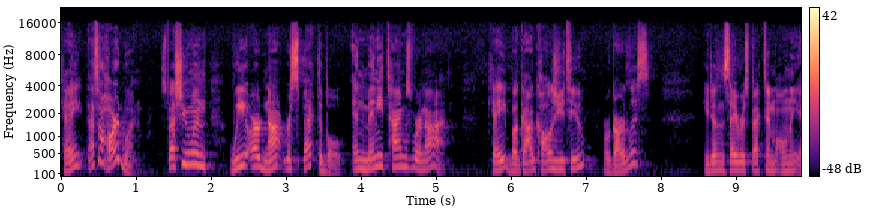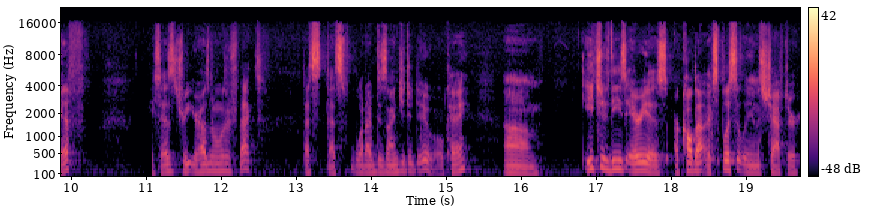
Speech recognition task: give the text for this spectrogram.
okay? That's a hard one, especially when we are not respectable, and many times we're not okay? But God calls you to, regardless. He doesn't say respect him only if. He says treat your husband with respect. That's, that's what I've designed you to do, okay? Um, each of these areas are called out explicitly in this chapter,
